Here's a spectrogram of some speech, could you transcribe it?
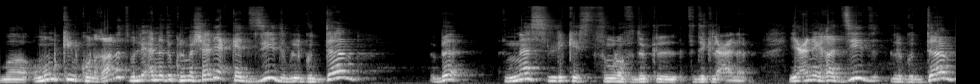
وممكن يكون غلط بلي أن دوك المشاريع كتزيد بالقدام بالناس اللي كيستثمروا في دوك في ديك العالم. يعني غتزيد لقدام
